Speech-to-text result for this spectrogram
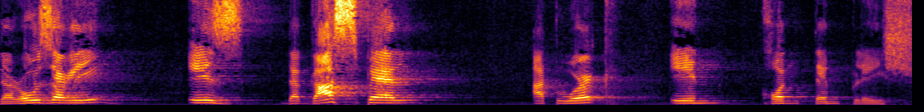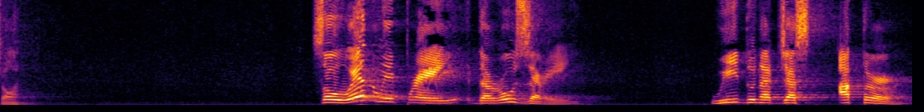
The Rosary is the Gospel at work in contemplation. So when we pray the rosary, we do not just utter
